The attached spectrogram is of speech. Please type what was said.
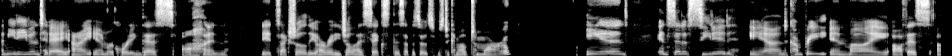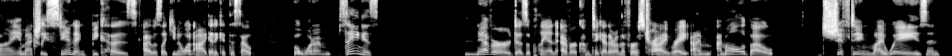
I mean, even today, I am recording this on it's actually already July 6th. This episode's supposed to come out tomorrow. And instead of seated and comfy in my office, I am actually standing because I was like, you know what? I got to get this out. But what I'm saying is, never does a plan ever come together on the first try, right? I'm I'm all about shifting my ways and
